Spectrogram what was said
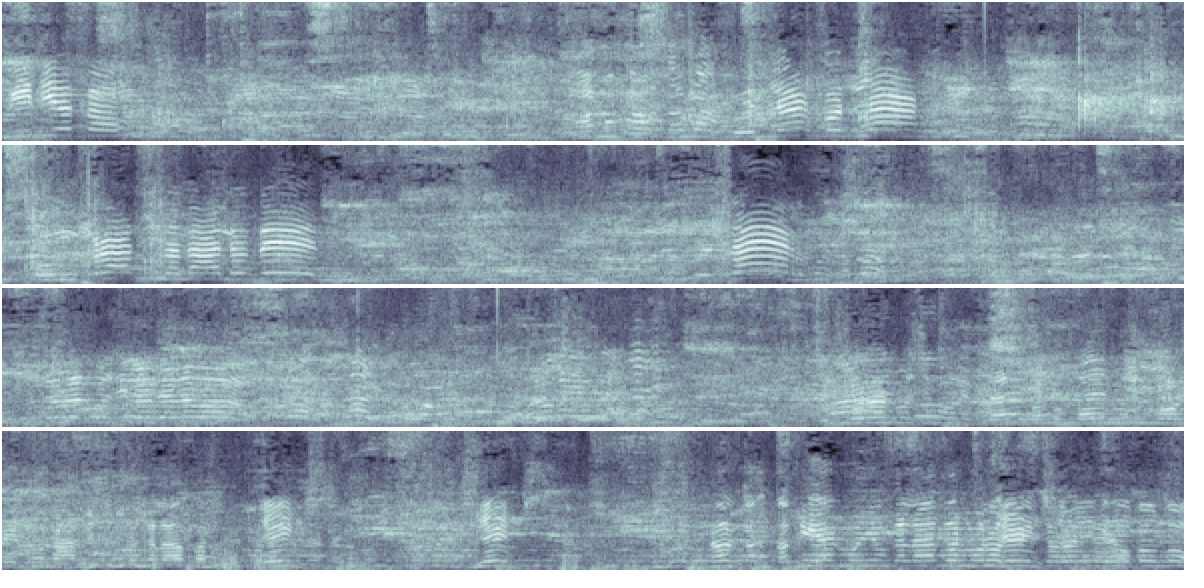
Video to. Good luck, good luck. Mo si dahil papuntahin mo si Monik no namin sa kalaban. James! James! No, tatihan mo yung kalaban mo. James, ano mo mo?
